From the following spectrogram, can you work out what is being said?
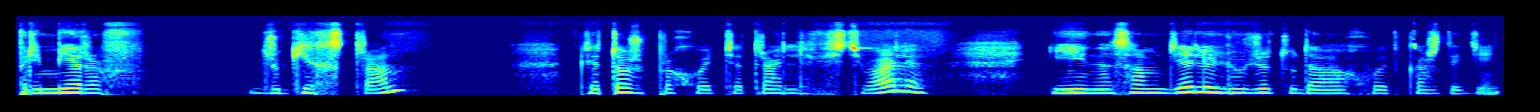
примеров других стран, где тоже проходят театральные фестивали, и на самом деле люди туда ходят каждый день.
